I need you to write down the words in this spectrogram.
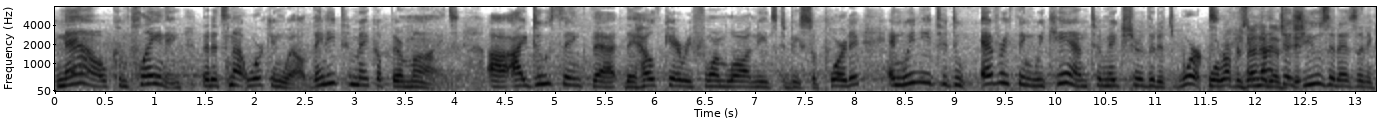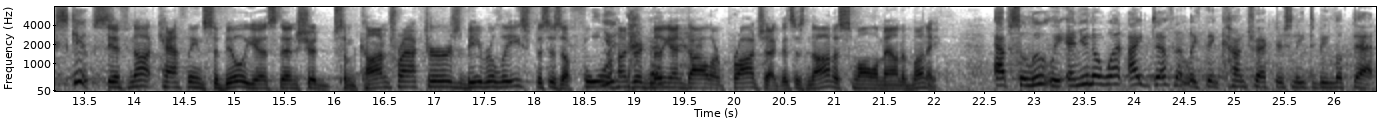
now complaining that it's not working well. They need to make up their minds. Uh, I do think that the health care reform law needs to be supported, and we need to do everything we can to make sure that it works. Well, Representative, and not just use it as an excuse. If not Kathleen Sebelius, then should some contractors be released? This is a $400 million project. This is not a small amount of money. Absolutely. And you know what? I definitely think contractors need to be looked at.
